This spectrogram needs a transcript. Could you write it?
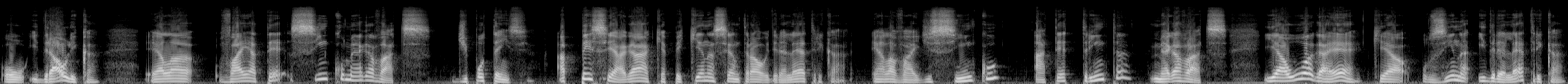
ou Hidráulica, ela vai até 5 megawatts de potência. A PCH, que é a pequena central hidrelétrica, ela vai de 5 até 30 megawatts. E a UHE, que é a usina hidrelétrica,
